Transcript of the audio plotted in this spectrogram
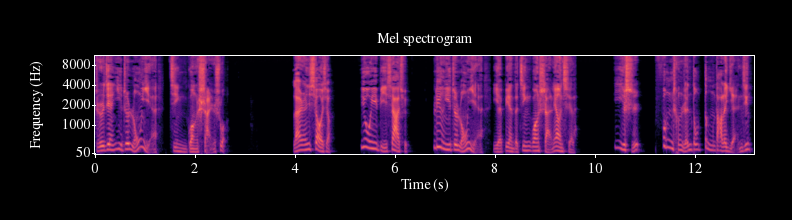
只见一只龙眼金光闪烁。来人笑笑，又一笔下去，另一只龙眼也变得金光闪亮起来。一时，丰城人都瞪大了眼睛。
